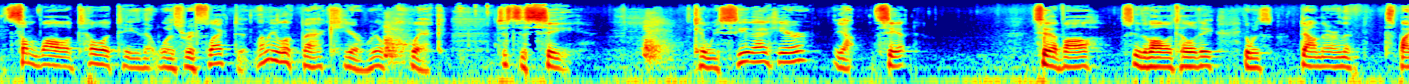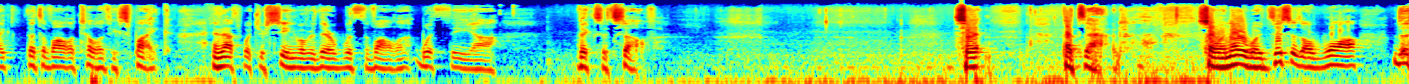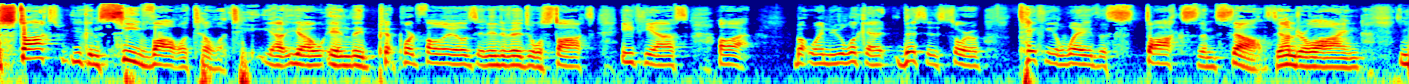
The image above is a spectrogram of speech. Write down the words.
some volatility that was reflected. Let me look back here real quick just to see. Can we see that here? Yeah, see it? See that vol? See the volatility? It was down there in the spike. That's a volatility spike, and that's what you're seeing over there with the vol with the uh, VIX itself. See it? That's that. So in other words, this is a raw. The stocks you can see volatility. You know, you know in the portfolios in individual stocks, ETFs, all that. But when you look at this, is sort of taking away the stocks themselves, the underlying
